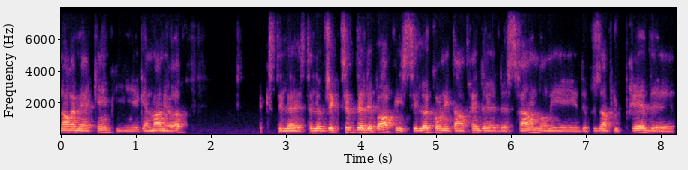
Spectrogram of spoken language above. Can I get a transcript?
nord-américain puis également en Europe. C'était l'objectif dès le départ, puis c'est là qu'on est en train de, se rendre. On est de plus en plus près de,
